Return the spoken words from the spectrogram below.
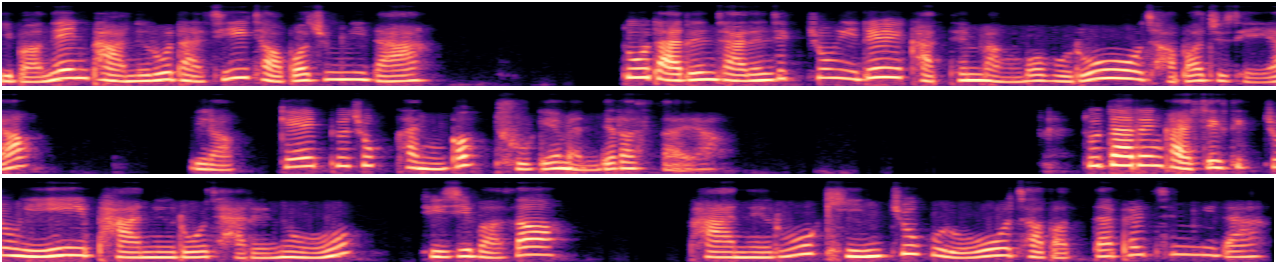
이번엔 반으로 다시 접어줍니다. 또 다른 자른 색종이를 같은 방법으로 접어주세요. 이렇게 뾰족한 것 두 개 만들었어요. 또 다른 갈색 색종이 반으로 자른 후 뒤집어서 반으로 긴 쪽으로 접었다 펼칩니다.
